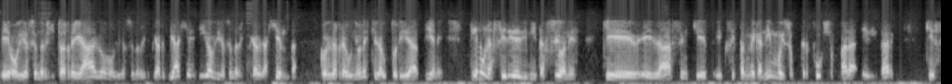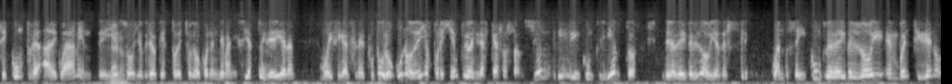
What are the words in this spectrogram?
Eh, obligación de registrar regalos, obligación de registrar viajes y la obligación de registrar la agenda con las reuniones que la autoridad tiene. Tiene una serie de limitaciones que eh, la hacen que existan mecanismos y subterfugios para evitar que se cumpla adecuadamente Claro. y eso yo creo que estos hechos lo ponen de manifiesto y debieran modificarse en el futuro. Uno de ellos, por ejemplo, es la escasa sanción el incumplimiento de la ley del lobby, es decir, cuando se incumple la ley del lobby, en buen chileno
